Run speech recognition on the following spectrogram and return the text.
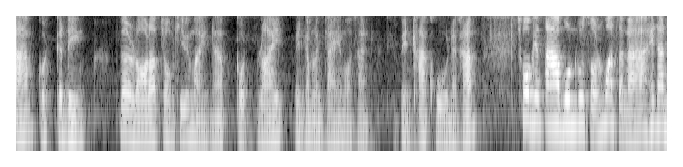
ตามกดกระดิ่ง เพื่อรอรับชมคลิปใหม่นะครับ กดไลค์เป็นกำลังใจให้หมอสันถือเป็นค่าครูนะครับ โชคชะตาบุญกุศลวาสนาให้ท่าน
